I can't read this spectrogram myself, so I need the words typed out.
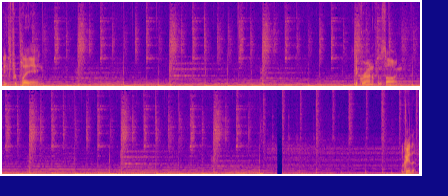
Thanks for playing. Stick around for the song. Okay then.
